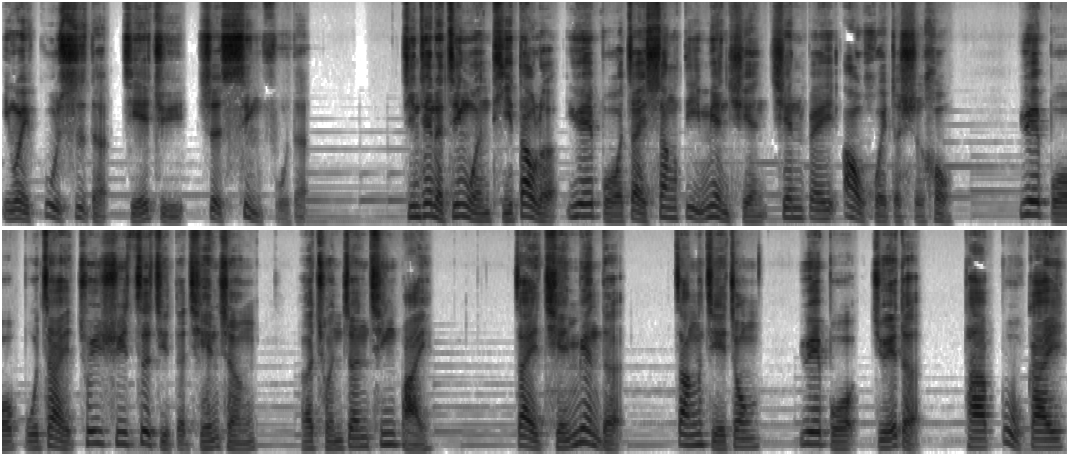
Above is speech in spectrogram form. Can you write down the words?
因为故事的结局是幸福的。今天的经文提到了约伯在上帝面前谦卑懊悔的时候，约伯不再吹嘘自己的虔诚和纯真清白。在前面的章节中，约伯觉得他不该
